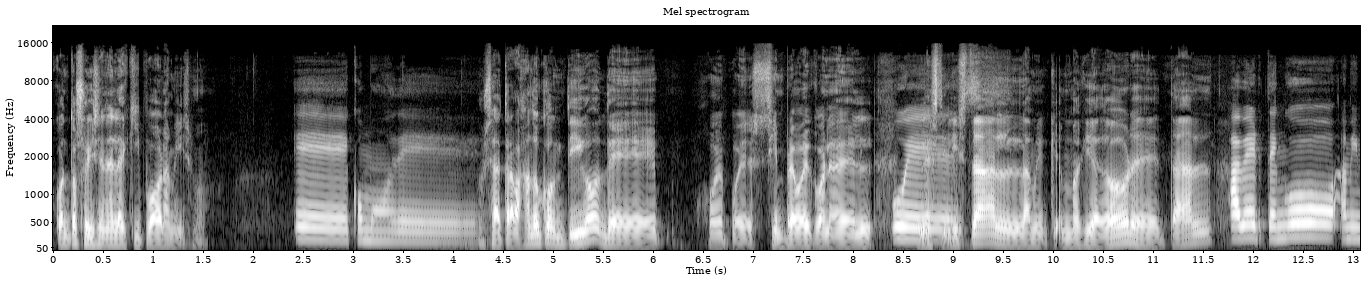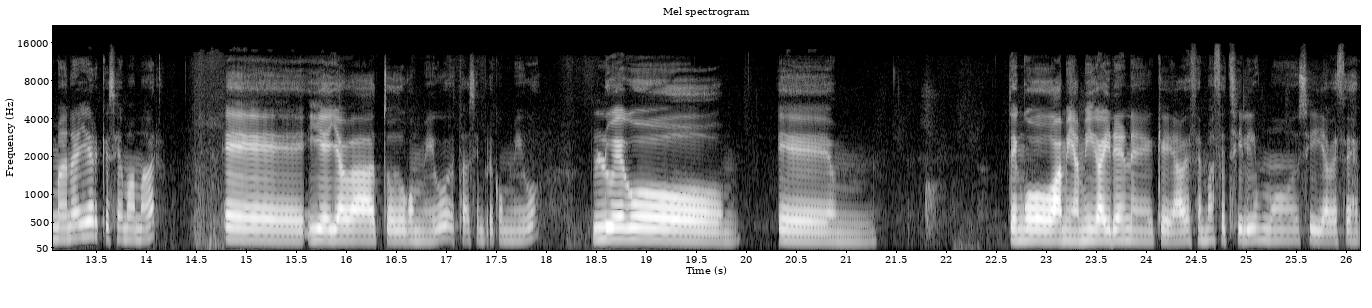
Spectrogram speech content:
¿Cuántos sois en el equipo ahora mismo? Eh, como de... O sea, trabajando contigo de... Joder, pues siempre voy con el, el Pues, estilista, el, el maquillador, eh, tal. A ver, tengo a mi manager que se llama Mar eh, y ella va todo conmigo, está siempre conmigo. Luego em, tengo a mi amiga Irene que a veces me hace estilismos y a veces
